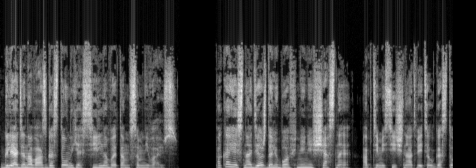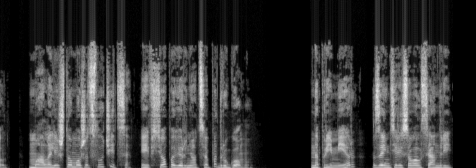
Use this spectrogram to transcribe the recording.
«Глядя на вас, Гастон, я сильно в этом сомневаюсь». «Пока есть надежда, любовь не несчастная», — оптимистично ответил Гастон. «Мало ли что может случиться, и все повернется по-другому». «Например?» — заинтересовался Анри.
